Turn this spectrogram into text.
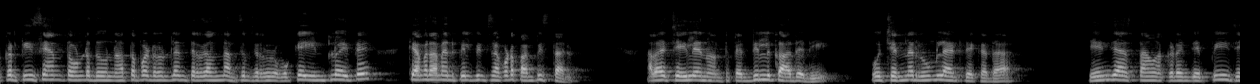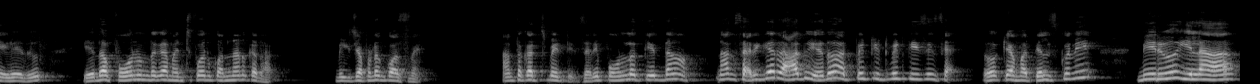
అక్కడ తీసేంత ఉండదు నాతో పాటు రోడ్లను తిరగాలంటే అంతసేపు తిరగరు ఒకే ఇంట్లో అయితే కెమెరామెన్ పిలిపించినా కూడా పంపిస్తారు. అలా చేయలేను అంత పెద్ద ఇల్లు కాదు అది ఓ చిన్న రూమ్ లాంటిదే కదా. ఏం చేస్తాం అక్కడని చెప్పి చేయలేదు. ఏదో ఫోన్ ఉందిగా మంచి ఫోన్ కొన్నాను కదా. మీకు చెప్పడం కోసమే. అంత ఖర్చు పెట్టి. సరే ఫోన్లో తీద్దాం. నాకు సరిగ్గా రాదు. ఏదో అటు పెట్టి ఇటు పెట్టి తీసేసా. ఓకే అమ్మ తెలుసుకుని మీరు ఇలా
